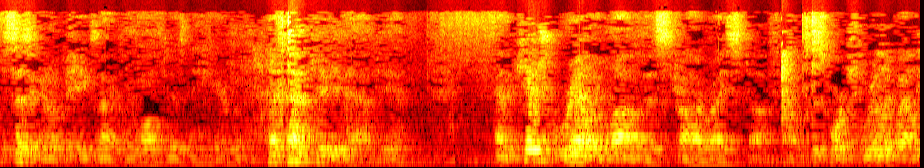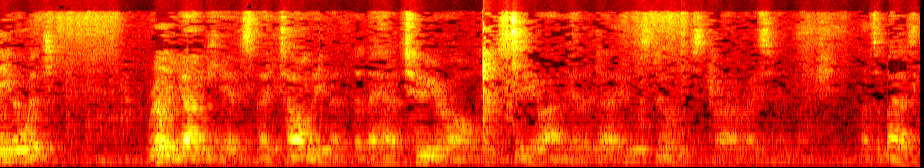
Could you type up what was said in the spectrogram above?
This isn't gonna be exactly Walt Disney here, but I'll give you the idea. And the kids really love this dry erase stuff. Um, This works really well, even with really young kids. They told me that, that they had a two-year-old in the studio out the other day who was doing this dry animation. That's about as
